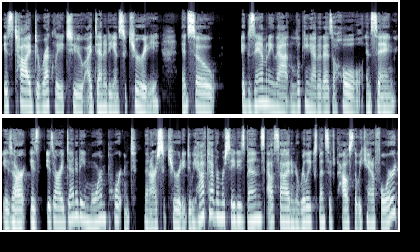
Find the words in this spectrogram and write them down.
is tied directly to identity and security. And so examining that and looking at it as a whole and saying is our is is our identity more important than our security do we have to have a mercedes benz outside in a really expensive house that we can't afford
